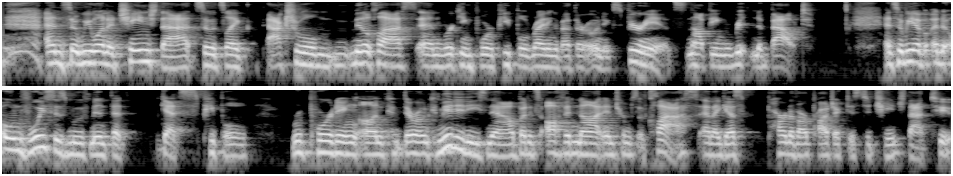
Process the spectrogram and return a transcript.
and so we want to change that. So it's like actual middle class and working poor people writing about their own experience, not being written about. And so we have an own voices movement that gets people reporting on com- their own communities now, but it's often not in terms of class. And I guess part of our project is to change that too,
